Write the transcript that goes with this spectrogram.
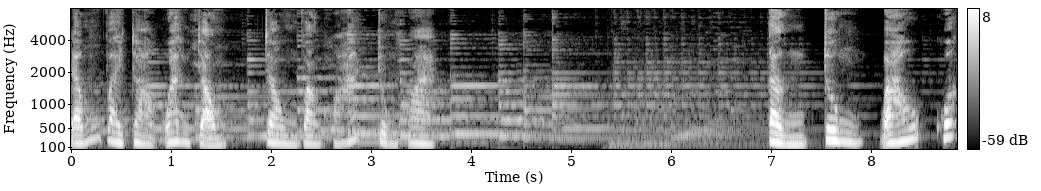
đóng vai trò quan trọng trong văn hóa Trung Hoa. Tận Trung báo quốc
